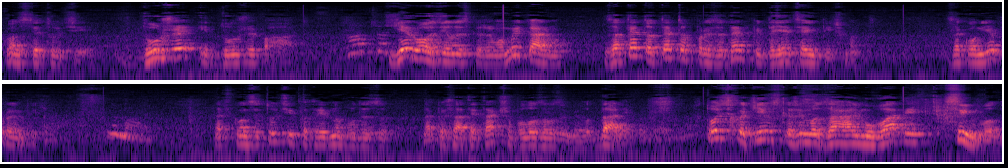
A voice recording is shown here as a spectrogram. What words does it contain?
в Конституції дуже і дуже багато. Є розділи, скажімо, ми кажемо, за те-то, те-то президент піддається імпічмент. Закон є про імпічмент? Немає. Значить, в Конституції потрібно буде написати так, щоб було зрозуміло. Далі. Хтось хотів, скажімо, загальмувати символи.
